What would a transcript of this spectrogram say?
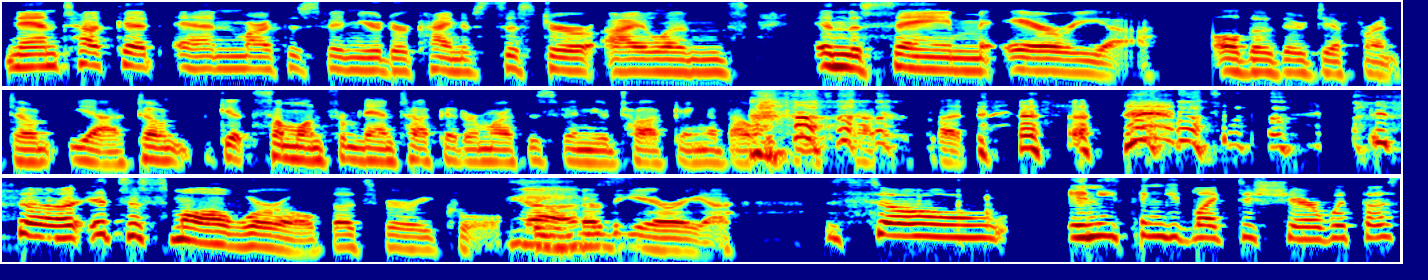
Nantucket and Martha's Vineyard are kind of sister islands in the same area although they're different. Don't yeah, don't get someone from Nantucket or Martha's Vineyard talking about which one's better. But it's, it's, a it's a small world. That's very cool. Yes. So you know the area. So anything you'd like to share with us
